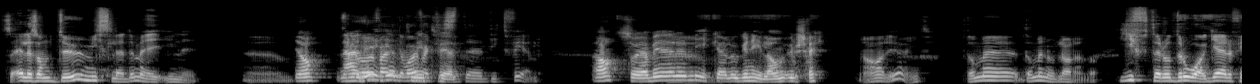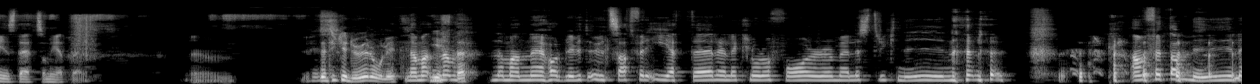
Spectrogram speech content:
Så, eller som du missledde mig in i. Eh, Ja, så nej det det var, är ju fa- det helt var mitt fel. faktiskt eh, ditt fel. Ja, så jag ber Mikael och Gunilla om ursäkt. Ja, det gör inget. De är, de är nog glada ändå. Gifter och droger finns det ett som heter. Ehm, det tycker du är roligt. när man, när, när man eh, har blivit utsatt för eter eller kloroform eller stryknin eller amfetamin,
